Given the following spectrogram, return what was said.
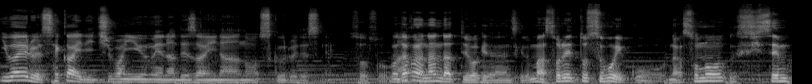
いわゆる世界で一番有名なデザイナーのスクールですね。そうそう、まあ、だからなんだっていうわけじゃないんですけど、まあそれとすごいこうなんかその先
